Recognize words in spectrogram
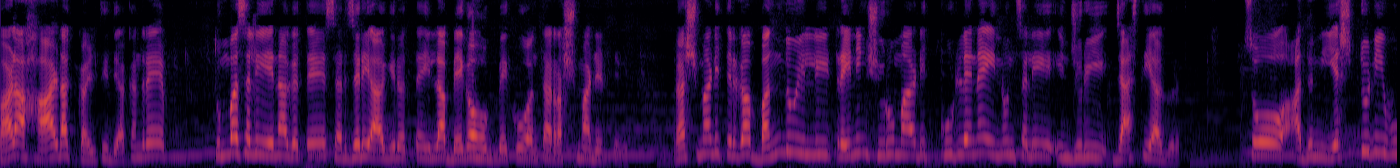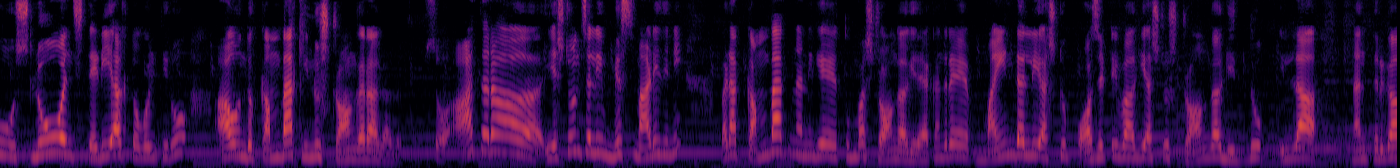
ಭಾಳ ಹಾರ್ಡಾಗಿ ಕಳ್ತಿದ್ದೆ. ಯಾಕಂದರೆ ತುಂಬ ಸಲ ಏನಾಗುತ್ತೆ, ಸರ್ಜರಿ ಆಗಿರುತ್ತೆ, ಇಲ್ಲ ಬೇಗ ಹೋಗಬೇಕು ಅಂತ ರಶ್ ಮಾಡಿರ್ತೀವಿ. ರಶ್ ಮಾಡಿ ತಿರ್ಗಾ ಬಂದು ಇಲ್ಲಿ ಟ್ರೈನಿಂಗ್ ಶುರು ಮಾಡಿದ ಕೂಡಲೇ ಇನ್ನೊಂದು ಸಲ ಇಂಜುರಿ ಜಾಸ್ತಿ ಆಗಿರುತ್ತೆ ಸೊ ಅದನ್ನ ಎಷ್ಟು ನೀವು ಸ್ಲೋ ಆ್ಯಂಡ್ ಸ್ಟಡಿಯಾಗಿ ತೊಗೊಳ್ತೀರೋ ಆ ಒಂದು ಕಂಬ್ಯಾಕ್ ಇನ್ನೂ ಸ್ಟ್ರಾಂಗರ್ ಆಗುತ್ತೆ ಸೊ ಆ ಥರ ಎಷ್ಟೊಂದು ಸಲ ಮಿಸ್ ಮಾಡಿದ್ದೀನಿ ಬಟ್ ಆ ಕಂಬ್ಯಾಕ್ ನನಗೆ ತುಂಬ ಸ್ಟ್ರಾಂಗ್ ಆಗಿದೆ. ಯಾಕಂದರೆ ಮೈಂಡಲ್ಲಿ ಅಷ್ಟು ಪಾಸಿಟಿವ್ ಆಗಿ, ಅಷ್ಟು ಸ್ಟ್ರಾಂಗ್ ಆಗಿದ್ದು ಇಲ್ಲ ನಾನು ತಿರ್ಗಾ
